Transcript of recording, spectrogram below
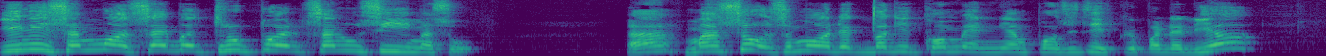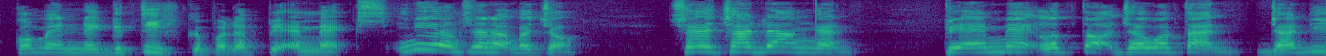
Ini semua cyber trooper Sanusi masuk. Ha? Masuk semua dia bagi komen yang positif kepada dia, komen negatif kepada PMX. Ini yang saya nak baca. Saya cadangkan PMX letak jawatan jadi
